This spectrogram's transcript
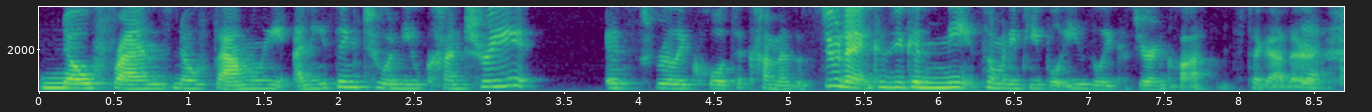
no friends, no family, anything to a new country, it's really cool to come as a student because you can meet so many people easily because you're in classes together. Yes.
